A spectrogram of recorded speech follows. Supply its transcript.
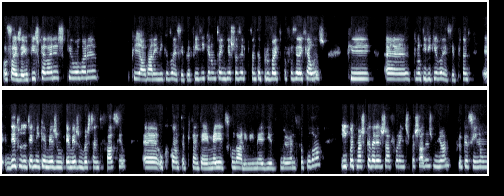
ou seja, eu fiz cadeiras que eu agora que ao darem-me equivalência para física não tenho de as fazer, portanto aproveito para fazer aquelas que, uh, que não tive equivalência. Portanto, eh, dentro do técnico é mesmo, é mesmo bastante fácil. Uh, o que conta, portanto, é média de secundário e média de primeiro ano de faculdade. E quanto mais cadeiras já forem despachadas, melhor, porque assim não,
